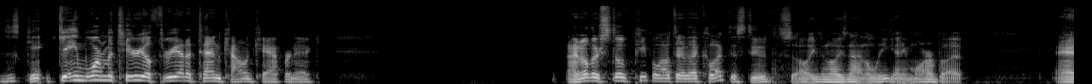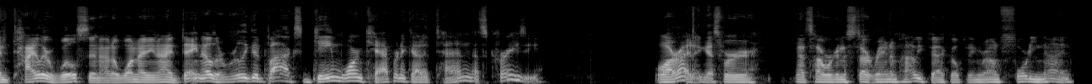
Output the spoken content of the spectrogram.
is this game game worn material three out of ten. Colin Kaepernick. I know there's still people out there that collect this dude. So even though he's not in the league anymore, but and Tyler Wilson out of 199. Dang, that was a really good box. Game worn Kaepernick out of 10. That's crazy. Well, all right. I guess we're that's how we're gonna start random hobby pack opening round 49.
